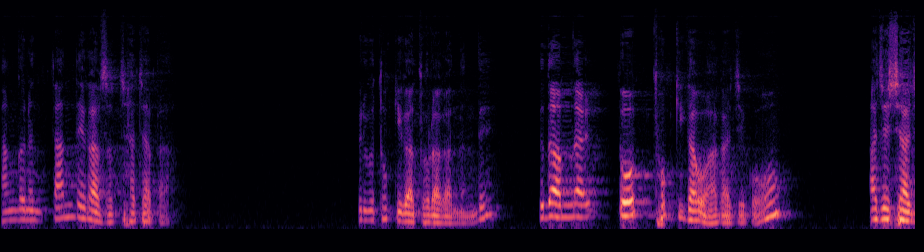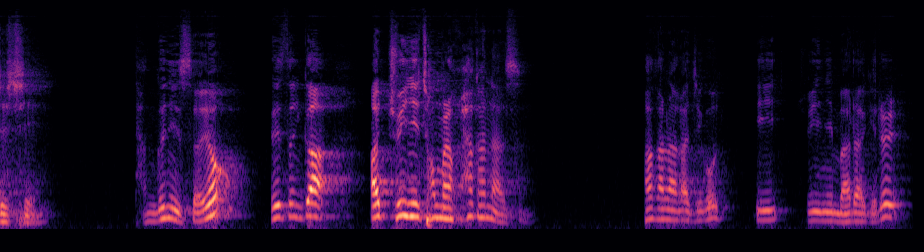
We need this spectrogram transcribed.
당근은 딴 데 가서 찾아봐. 그리고 토끼가 돌아갔는데, 그 다음날 또 토끼가 와가지고, 아저씨, 아저씨, 당근 있어요? 그랬으니까, 아, 주인이 정말 화가 났어. 화가 나가지고, 이 주인이 말하기를,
